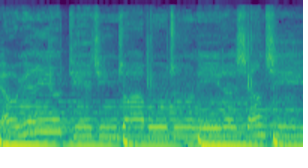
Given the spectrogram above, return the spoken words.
遥远又贴近，抓不住你的香气。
